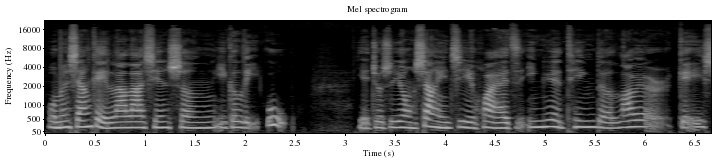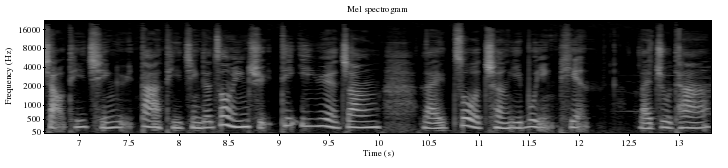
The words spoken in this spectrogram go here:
我们想给拉拉先生一个礼物。也就是用上一季坏孩子音乐厅的拉威尔给小提琴与大提琴的奏鸣曲第一乐章来做成一部影片，来祝他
